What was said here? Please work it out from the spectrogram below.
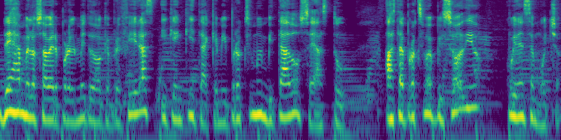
déjamelo saber por el método que prefieras y quien quita que mi próximo invitado seas tú. Hasta el próximo episodio, cuídense mucho.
